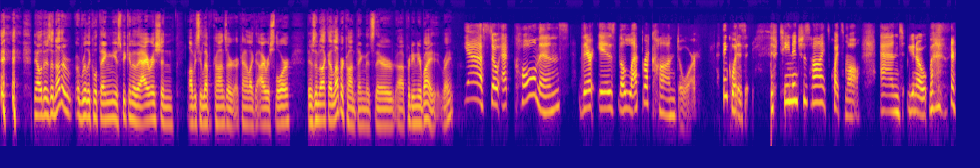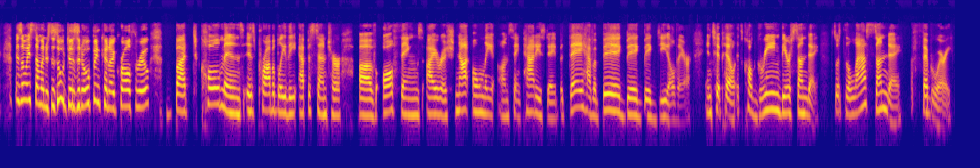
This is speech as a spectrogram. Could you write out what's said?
Now there's another really cool thing you know speaking of the irish and obviously leprechauns are, are kind of like the irish lore there's an, like a leprechaun thing that's there uh, pretty nearby right? Yeah so at coleman's there is the leprechaun door i think what is it 15 inches high. It's quite small. And, you know, there's always someone who says, Oh, does it open? Can I crawl through? But Coleman's is probably the epicenter of all things Irish, not only on St. Patty's Day, but they have a big, big, big deal there in Tip Hill. It's called Green Beer Sunday. So it's the last Sunday of February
